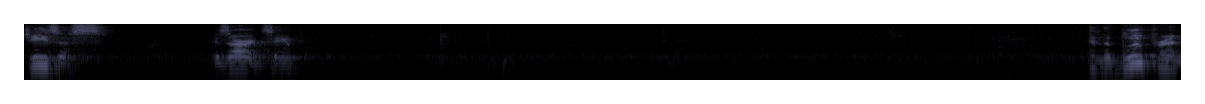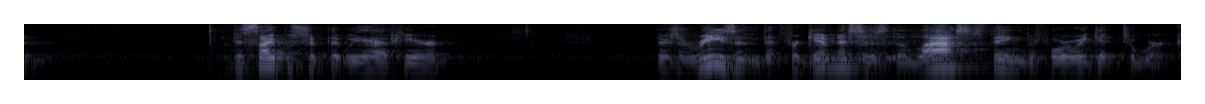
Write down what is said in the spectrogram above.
Jesus is our example. And the blueprint discipleship that we have here, there's a reason that forgiveness is the last thing before we get to work.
